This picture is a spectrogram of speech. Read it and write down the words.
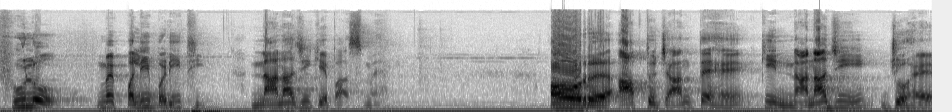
फूलों में पली बड़ी थी, नानाजी के पास में। और आप तो जानते हैं कि नानाजी जो है,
